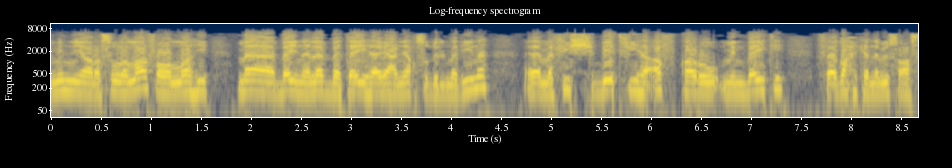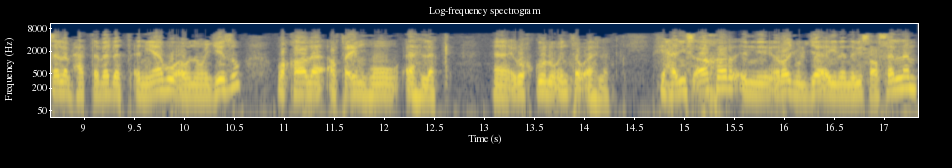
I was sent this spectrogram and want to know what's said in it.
مني يا رسول الله فوالله ما بين لبتيها يعني يقصد المدينة آه، ما فيش بيت فيها أفقر من بيتي. فضحك النبي صلى الله عليه وسلم حتى بدت أنيابه أو نوجزه وقال أطعمه أهلك. روح قولوا أنت وأهلك. في حديث آخر إن رجل جاء إلى النبي صلى الله عليه وسلم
